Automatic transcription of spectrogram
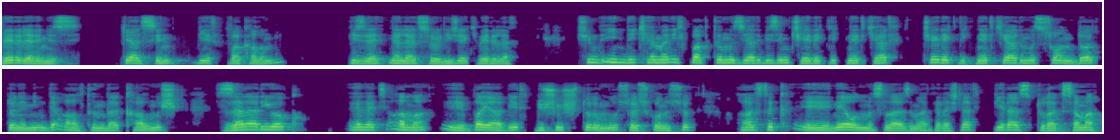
Verilerimiz gelsin bir bakalım bize neler söyleyecek veriler. Şimdi indik hemen ilk baktığımız yer bizim çeyreklik net kar. Çeyreklik net karımız son 4 döneminde altında kalmış. Zarar yok. Evet ama e, baya bir düşüş durumu söz konusu. Artık e, ne olması lazım arkadaşlar? Biraz duraksama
